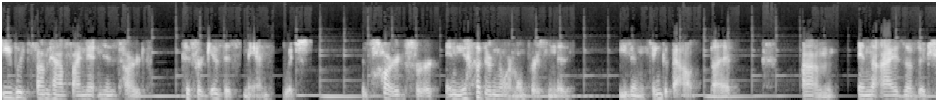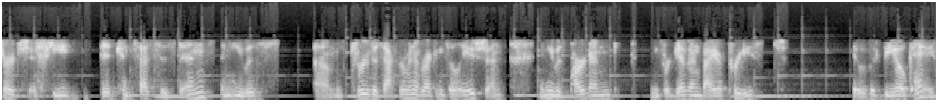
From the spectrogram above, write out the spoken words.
he would somehow find it in his heart to forgive this man, which is hard for any other normal person to even think about. But um, in the eyes of the church, if he did confess his sins and he was um, through the sacrament of reconciliation and he was pardoned and forgiven by a priest, it would be okay.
